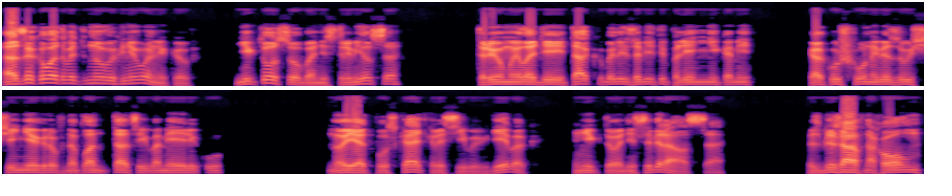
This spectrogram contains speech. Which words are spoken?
а захватывать новых невольников никто особо не стремился. Трюмы ладей так были забиты пленниками, как у шхуны, везущей негров на плантации в Америку. Но и отпускать красивых девок никто не собирался. Сбежав на холм,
